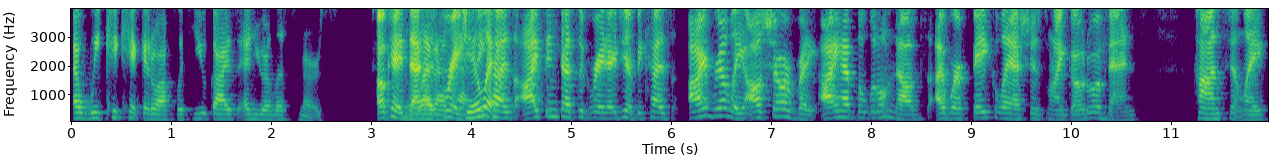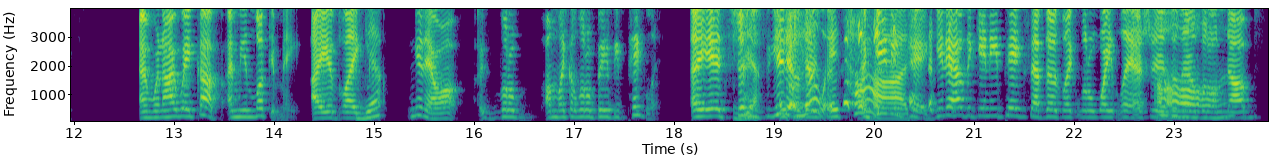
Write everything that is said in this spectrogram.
and we could kick it off with you guys and your listeners. Okay, that's Let's great do it. because I think that's a great idea because I really, I'll show everybody. I have the little nubs. I wear fake lashes when I go to events constantly. And when I wake up, I mean, look at me. I have like, yeah. you know, a little, I'm like a little baby piglet. I- It's just, Yeah. you know, No, there's a- it's a, guinea pig. You know how the guinea pigs have those like little white lashes and their little nubs?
